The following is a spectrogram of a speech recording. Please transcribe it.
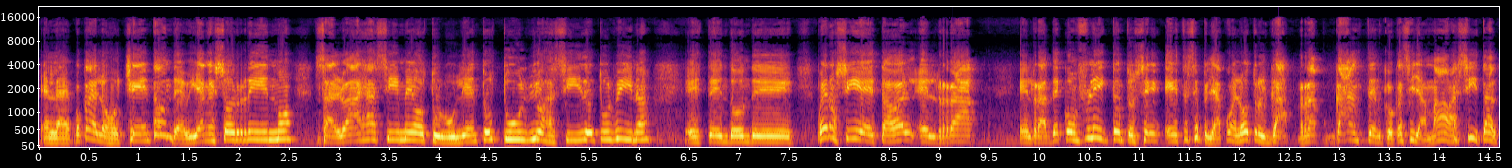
en la época de los 80, donde habían esos ritmos salvajes así, medio turbulentos, turbios, así de turbina, este, en donde, bueno, sí, estaba el, el rap, el rap de conflicto, entonces este se peleaba con el otro, el ga- rap gangster, creo que se llamaba así y tal.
